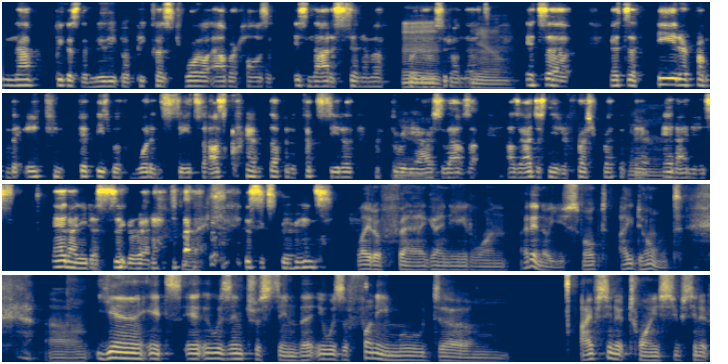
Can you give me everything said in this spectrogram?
not because of the movie, but because Royal Albert Hall is, is not a cinema. For Mm, those who don't know, It's- yeah. it's a it's a theater from the 1850s with wooden seats. So I was cramped up in a tuxedo for three Yeah. hours. So that was I was like, I just needed a fresh breath of air, Yeah. and I need a s- and I need a cigarette after that, this experience. light a fag i need one i didn't know you smoked i don't um yeah it's it, it was interesting that it was a funny mood um i've seen it twice you've seen it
